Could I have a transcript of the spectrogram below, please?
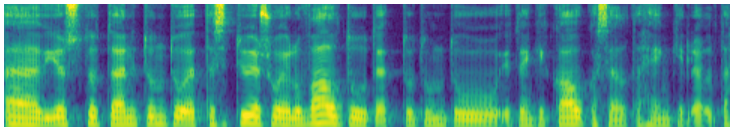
ää, jos tota, niin tuntuu, että se työsuojeluvaltuutettu tuntuu jotenkin kaukaiselta henkilöltä,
